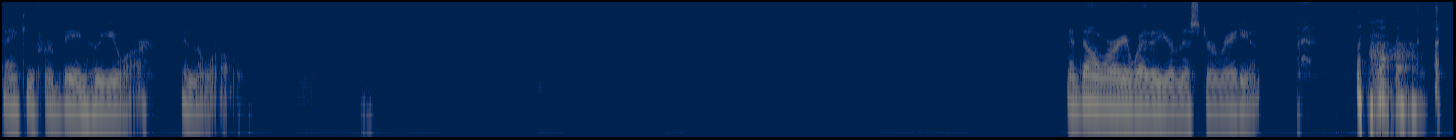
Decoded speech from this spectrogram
Thank you for being who you are in the world. And don't worry whether you're Mr. Radiant.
